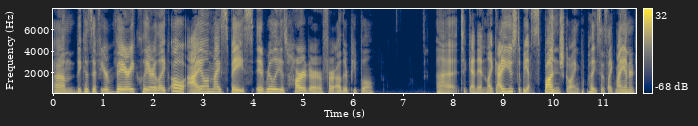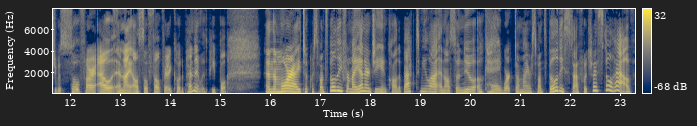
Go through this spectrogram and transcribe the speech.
Um because if you're very clear like oh i own my space it really is harder for other people uh to get in. Like i used to be a sponge going places. Like my energy was so far out and i also felt very codependent with people and the more I took responsibility for my energy and called it back to me a lot and also knew, okay, worked on my responsibility stuff, which I still have,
